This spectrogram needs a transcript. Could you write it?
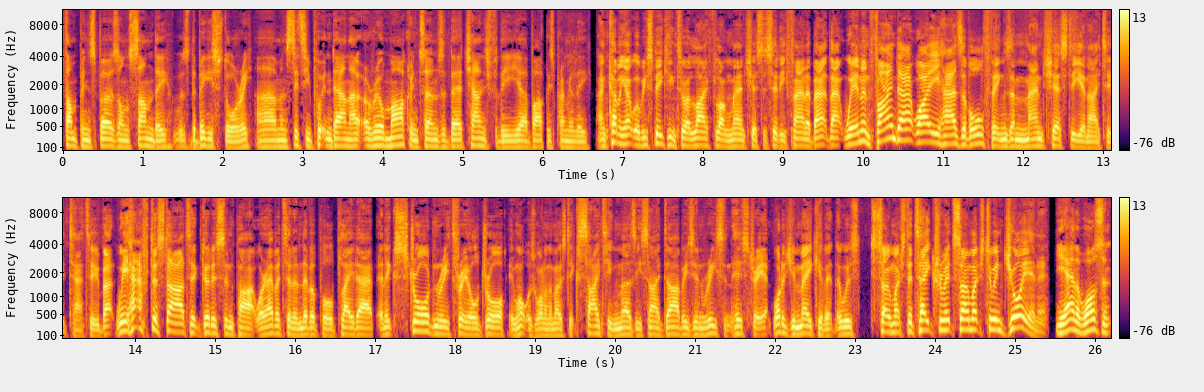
thumping Spurs on Sunday was the biggest story. Um, and City putting down a, a, real marker in terms of their challenge for the uh, Barclays Premier League. And coming up, we'll be speaking to a lifelong Manchester City fan about that win and find out why he has, of all things, a Manchester United tattoo. But we have to start at Goodison Park, where Everton and Liverpool played out an extraordinary 3 all draw in what was one of the most exciting Merseyside derbies in recent history. What did you make of it? There was so much to take from it, so much to enjoy in it. Yeah, there was a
